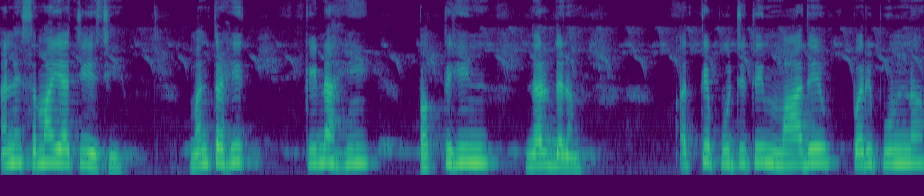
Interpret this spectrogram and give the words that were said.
અને ક્ષમા યાચીએ છીએ. મંત્રહી કિનાહી ભક્તિહીન નર્દનમ. અત્ય પૂજતી મહાદેવ પરિપૂર્ણ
